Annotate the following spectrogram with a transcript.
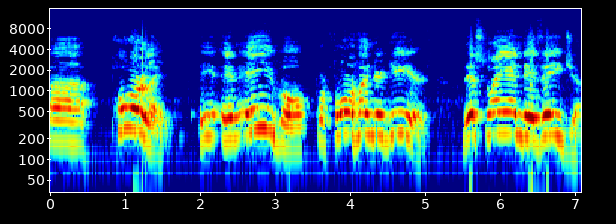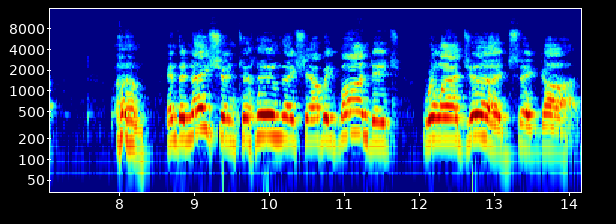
uh, poorly in evil for 400 years. This land is Egypt. And the nation to whom they shall be bondage will I judge, said God.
